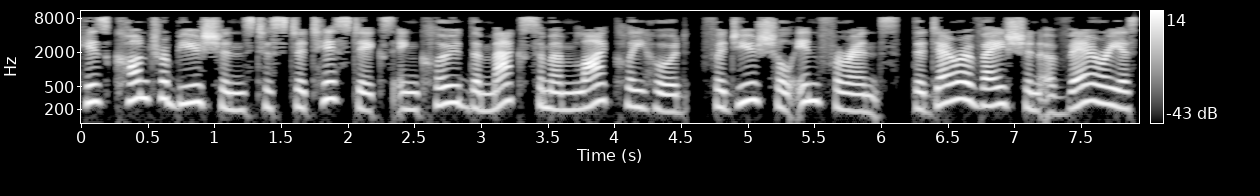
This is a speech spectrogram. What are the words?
His contributions to statistics include the maximum likelihood, fiducial inference, the derivation of various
